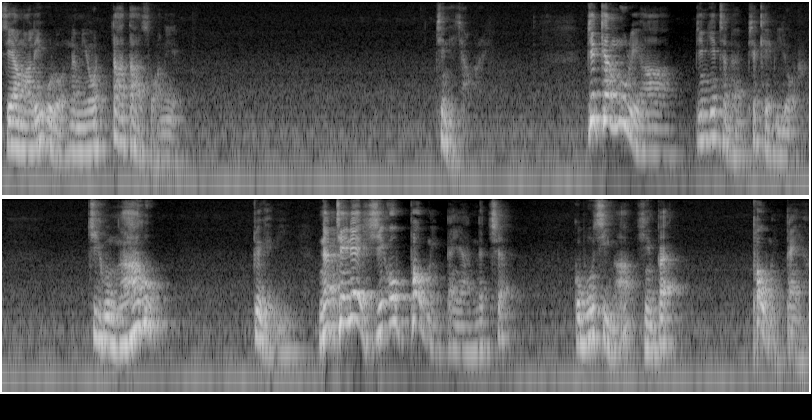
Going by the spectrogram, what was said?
ဆီယာမာလေးကိုတော့နှမျောတတစွာနဲ့ဖြစ်နေကြပါတယ်ပြစ်ခတ်မှုတွေဟာပြင်းပြင်းထန်ထန်ဖြစ်ခဲ့ပြီးတော့ကြီးကို၅ခုတွေ့ခဲ့ပြီးနတ်ထင်တဲ့ရင်အုပ်ဖောက်ဝင်တန်ရာနှစ်ချက် ကိုဘိုးစီမှာရင်ပတ်ဖောက်ဝင်တန်ရာ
